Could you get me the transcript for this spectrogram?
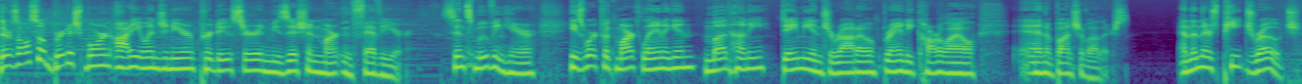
There's also British born audio engineer, producer, and musician Martin Feveyear. Since moving here, he's worked with Mark Lanegan, Mudhoney, Damien Jurado, Brandi Carlile, and a bunch of others. And then there's Pete Droge.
